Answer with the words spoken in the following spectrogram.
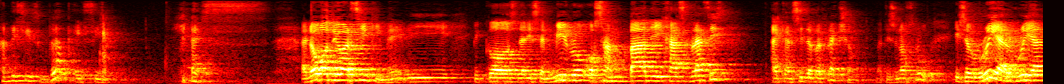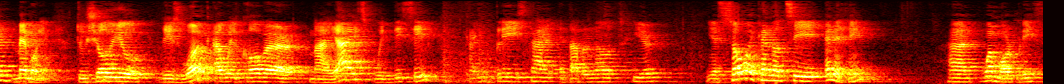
And this is black, I think. Yes. I know what you are thinking. Maybe because there is a mirror or somebody has glasses, I can see the reflection. But it's not true. It's a real, real memory. To show you this work, I will cover my eyes with this silk. Can you please tie a double knot here? Yes, so I cannot see anything. And one more, please.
